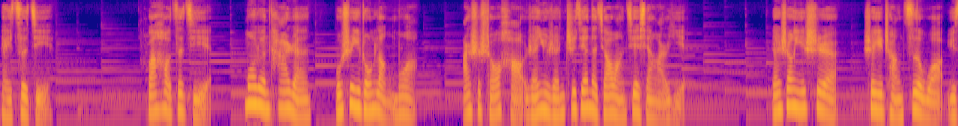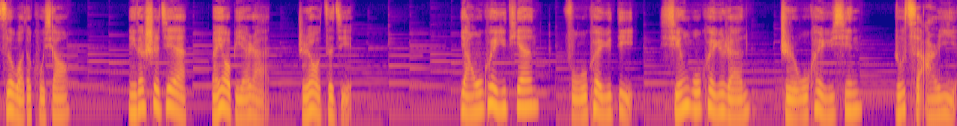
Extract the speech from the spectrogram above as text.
给自己管好自己，莫论他人，不是一种冷漠，而是守好人与人之间的交往界限而已。人生一世是一场自我与自我的苦修，你的世界没有别人，只有自己。仰无愧于天，俯无愧于地，行无愧于人，止无愧于心，如此而已。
